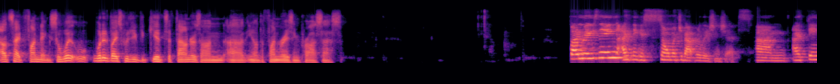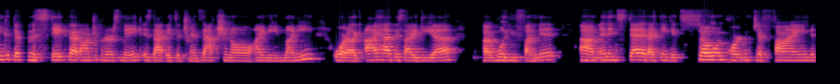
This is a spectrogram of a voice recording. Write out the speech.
outside funding. So, what what advice would you give to founders on uh, you know the fundraising process? Fundraising, I think, is so much about relationships. Um, I think the mistake that entrepreneurs make is that it's a transactional, I need money, or like, I have this idea, uh, will you fund it? Um, and instead, I think it's so important to find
